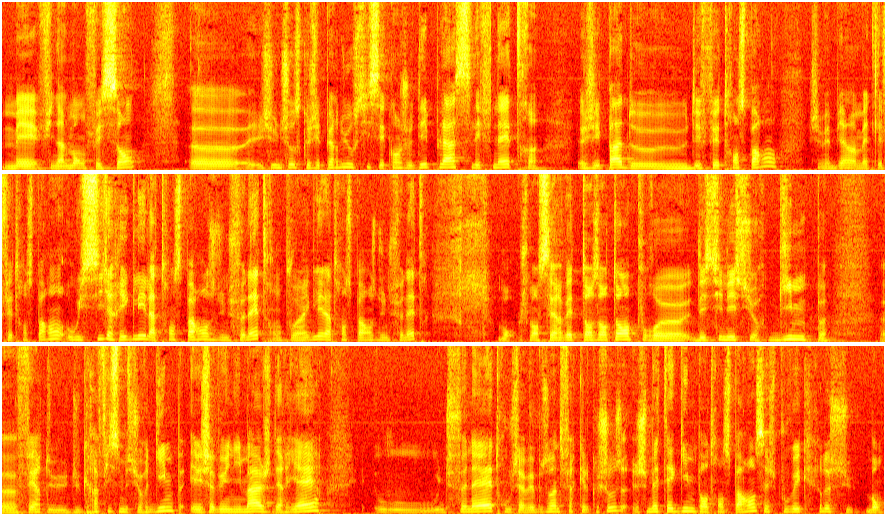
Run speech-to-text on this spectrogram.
mais finalement, on fait sans. Euh, j'ai une chose que j'ai perdue aussi, c'est quand je déplace les fenêtres, j'ai pas d'effet transparent. J'aimais bien mettre l'effet transparent. Ou ici, régler la transparence d'une fenêtre. On pourrait régler la transparence d'une fenêtre. Bon, je m'en servais de temps en temps pour euh, dessiner sur GIMP, euh, faire du, graphisme sur GIMP, et j'avais une image derrière ou une fenêtre où j'avais besoin de faire quelque chose. Je mettais GIMP en transparence et je pouvais écrire dessus. Bon,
